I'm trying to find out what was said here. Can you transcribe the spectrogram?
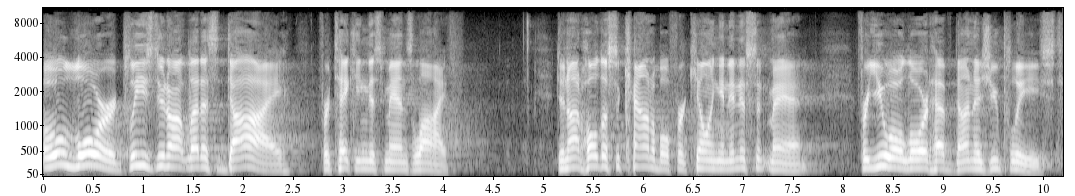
Oh Lord, please do not let us die for taking this man's life. Do not hold us accountable for killing an innocent man. For you, O Lord, have done as you pleased.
